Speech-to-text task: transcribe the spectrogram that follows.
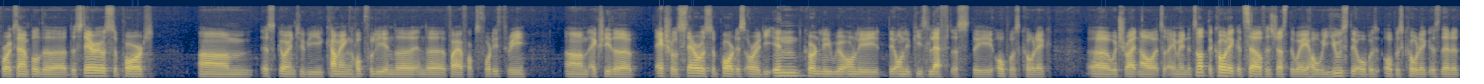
For example, the the stereo support um, is going to be coming hopefully in the in the Firefox 43. Um, actually, the actual stereo support is already in. Currently, we're only the only piece left is the Opus codec, uh, which right now, it's, I mean, it's not the codec itself. It's just the way how we use the Opus, Opus codec is that it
